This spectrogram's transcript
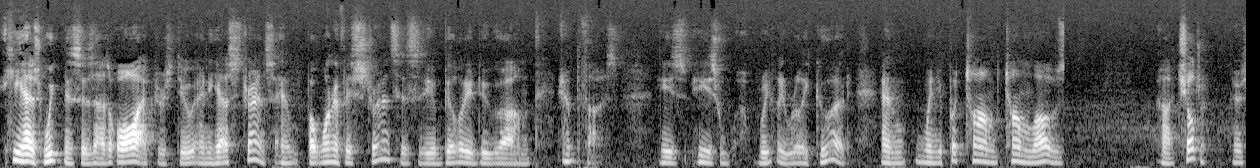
He has weaknesses, as all actors do, and he has strengths. And but one of his strengths is the ability to um, empathize. He's he's really, really good. And when you put Tom, Tom loves uh, children. There's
